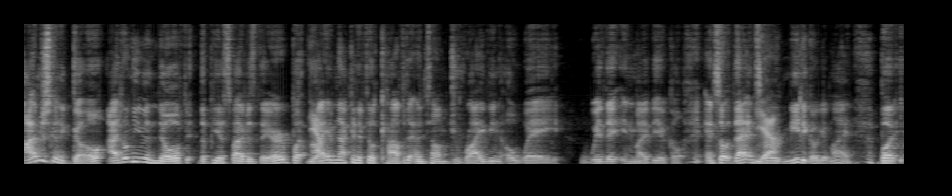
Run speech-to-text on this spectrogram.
"I'm just gonna go. I don't even know if the PS5 is there, but yep. I am not gonna feel confident until I'm driving away with it in my vehicle. And so that inspired yeah. me to go get mine. But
